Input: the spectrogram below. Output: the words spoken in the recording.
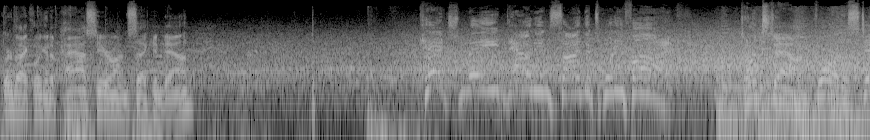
Quarterback looking to pass here on second down. Catch made down inside the 25. Touchdown, Florida State.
